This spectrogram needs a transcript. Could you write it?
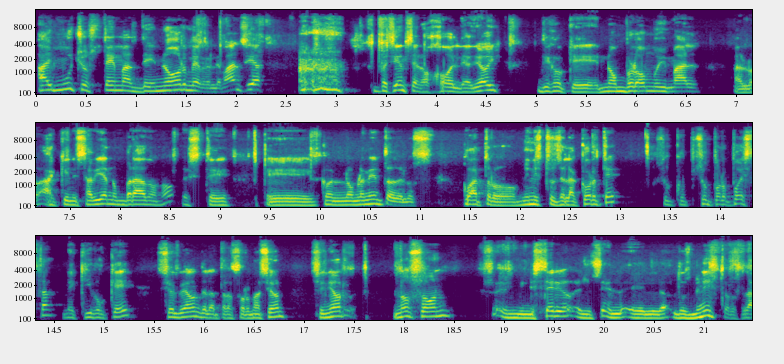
Hay muchos temas de enorme relevancia. el presidente se enojó el día de hoy, dijo que nombró muy mal a, quienes había nombrado, ¿no? Este, eh, con el nombramiento de los cuatro ministros de la Corte su, propuesta, me equivoqué, se olvidaron de la transformación. Señor, no son el ministerio, los ministros, la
